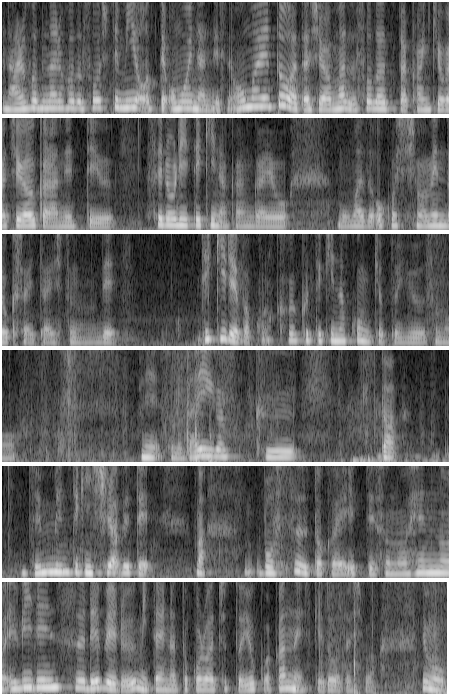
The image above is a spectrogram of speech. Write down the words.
なるほどなるほどそうしてみようって思いなんですねお前と私はまず育った環境が違うからねっていうセロリ的な考えをもうまず起こしてしまう面倒くさい体質なのでできればこの科学的な根拠というそのねその大学が全面的に調べてまあ母数とか言ってその辺のエビデンスレベルみたいなところはちょっとよく分かんないですけど私は。でも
